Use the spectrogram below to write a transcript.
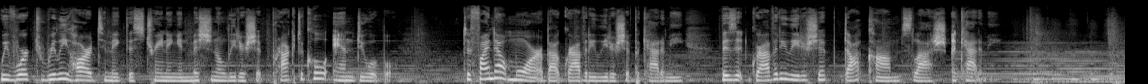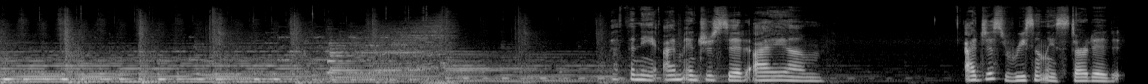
We've worked really hard to make this training in missional leadership practical and doable. To find out more about Gravity Leadership Academy, visit gravityleadership.com/academy. Bethany, I'm interested. I um I just recently started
